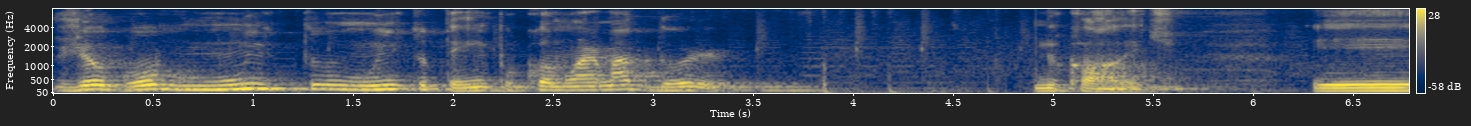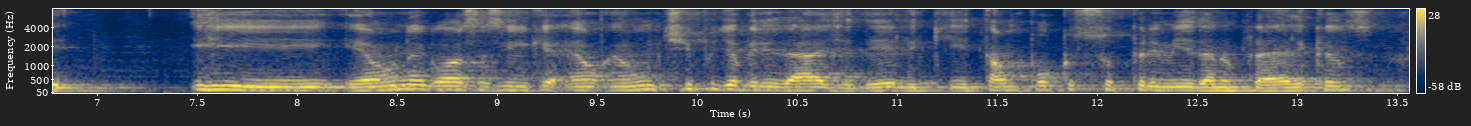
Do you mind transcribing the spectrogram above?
jogou muito, muito tempo como armador no college. E, e é um negócio assim, que é, é um tipo de habilidade dele que tá um pouco suprimida no Pelicans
